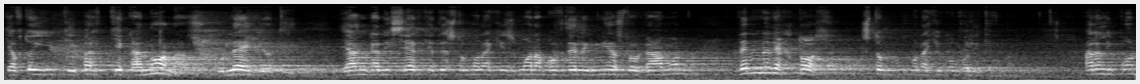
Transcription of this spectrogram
Και αυτό και υπάρχει και κανόνας που λέγει ότι εάν κανείς έρχεται στο μοναχισμό από βδελιγμία στο γάμο δεν είναι δεχτός στο μοναχικό πολίτευμα. Άρα λοιπόν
